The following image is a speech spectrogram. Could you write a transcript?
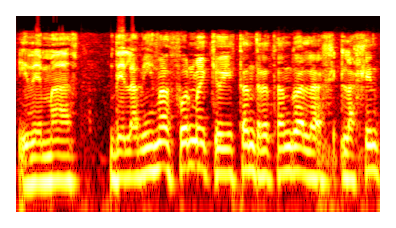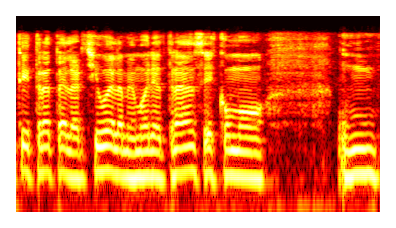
y demás. De la misma forma que hoy están tratando a la, la gente trata el archivo de la memoria trans es como un,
